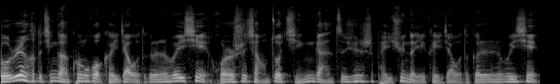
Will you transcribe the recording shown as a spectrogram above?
有任何的情感困惑，可以加我的个人微信，或者是想做情感咨询师培训的，也可以加我的个人微信。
